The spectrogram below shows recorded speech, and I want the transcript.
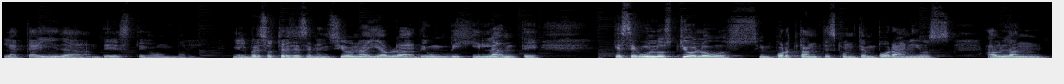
la caída de este hombre. En el verso 13 se menciona y habla de un vigilante que según los teólogos importantes contemporáneos hablan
